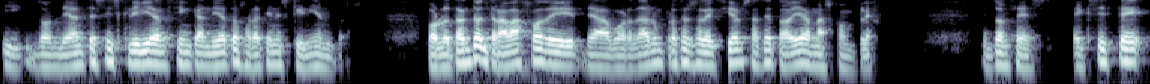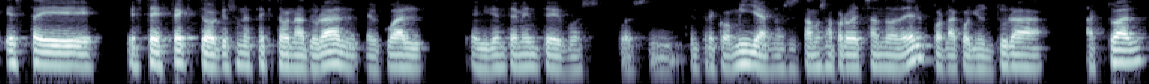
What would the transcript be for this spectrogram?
y donde antes se inscribían 100 candidatos, ahora tienes 500. Por lo tanto, el trabajo de abordar un proceso de selección se hace todavía más complejo. Entonces, existe este, este, efecto, que es un efecto natural, el cual evidentemente, pues, pues, entre comillas, nos estamos aprovechando de él por la coyuntura actual,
